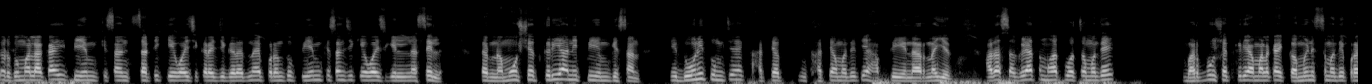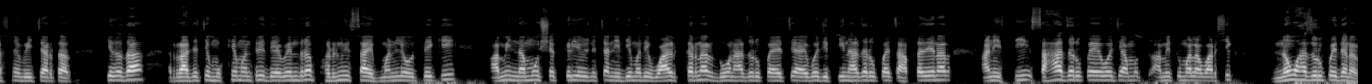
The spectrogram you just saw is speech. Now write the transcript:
तर तुम्हाला काय पीएम किसानसाठी केवायसी करायची गरज नाही. परंतु पी एम किसानची केवायसी केलेली नसेल तर नमो शेतकरी आणि पी एम किसान हे दोन्ही तुमच्या खात्यात खात्यामध्ये ते हप्ते येणार नाहीत आता सगळ्यात महत्त्वाचं म्हणजे भरपूर शेतकरी आम्हाला काही कमेंट्समध्ये प्रश्न विचारतात. की दादा राज्याचे मुख्यमंत्री देवेंद्र फडणवीस साहेब म्हणले होते की आम्ही नमो शेतकरी योजनेच्या निधीमध्ये वाढ करणार दोन हजार रुपयाच्या ऐवजी तीन हजार रुपयाचा हप्ता देणार आणि ती सहा हजार रुपयाऐवजी आम्ही तुम्हाला वार्षिक नऊ हजार रुपये देणार.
